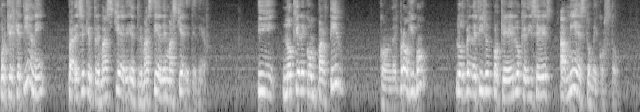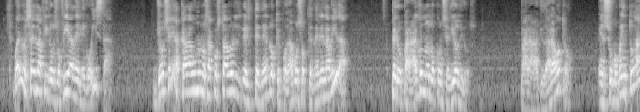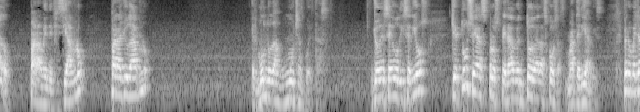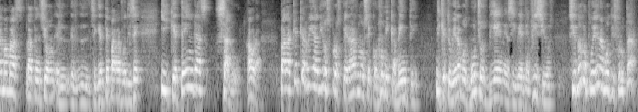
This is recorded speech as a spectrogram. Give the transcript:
Porque el que tiene, parece que entre más quiere, entre más tiene, más quiere tener. Y no quiere compartir con el prójimo los beneficios porque él lo que dice es, a mí esto me costó. Bueno, esa es la filosofía del egoísta. Yo sé, a cada uno nos ha costado el, tener lo que podamos obtener en la vida. Pero para algo nos lo concedió Dios. Para ayudar a otro. En su momento dado. Para beneficiarlo. Para ayudarlo. El mundo da muchas vueltas. Yo deseo, dice Dios, que tú seas prosperado en todas las cosas materiales. Pero me llama más la atención, el, siguiente párrafo dice, y que tengas salud. Ahora, ¿para qué querría Dios prosperarnos económicamente y que tuviéramos muchos bienes y beneficios si no lo pudiéramos disfrutar?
